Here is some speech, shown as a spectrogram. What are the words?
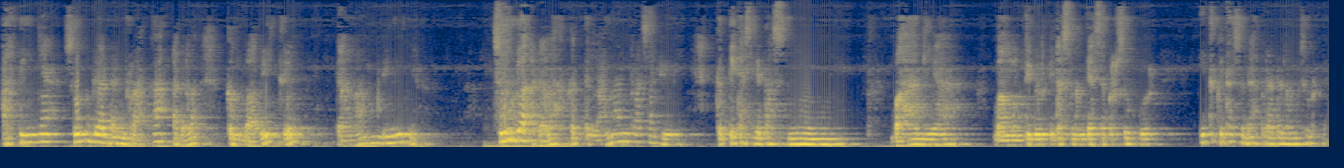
Artinya surga dan neraka adalah kembali ke dalam dirinya. Surga adalah ketenangan rasa diri. Ketika kita senyum, bahagia, bangun tidur kita senantiasa bersyukur, itu kita sudah berada dalam surga.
